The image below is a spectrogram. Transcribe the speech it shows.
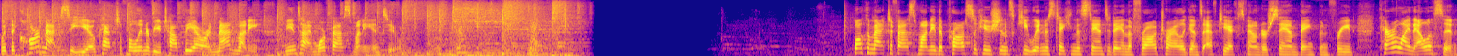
with the CarMax CEO. Catch the full interview top of the hour in Mad Money. Meantime, more Fast Money in two. Welcome back to Fast Money. The prosecution's key witness taking the stand today in the fraud trial against FTX founder Sam Bankman Fried. Caroline Ellison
